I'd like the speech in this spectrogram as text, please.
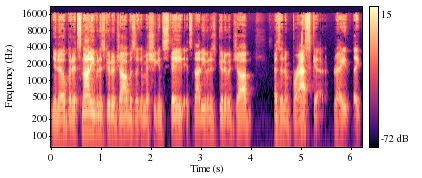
you know, but it's not even as good a job as like a Michigan State. It's not even as good of a job as a Nebraska, right? Like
